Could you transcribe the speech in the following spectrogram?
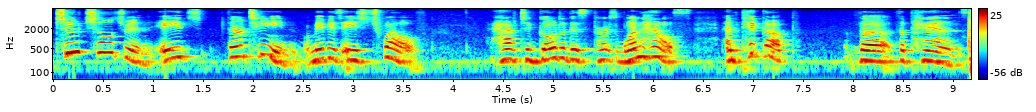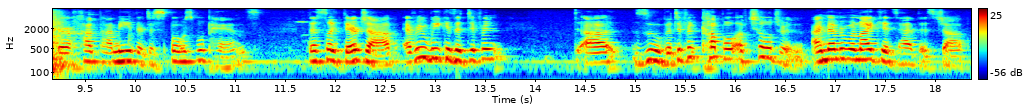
two children, age thirteen or maybe it's age twelve, have to go to this person one house and pick up the the pans. They're chadpami, they're disposable pans. That's like their job. Every week is a different uh, zug, a different couple of children. I remember when my kids had this job.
